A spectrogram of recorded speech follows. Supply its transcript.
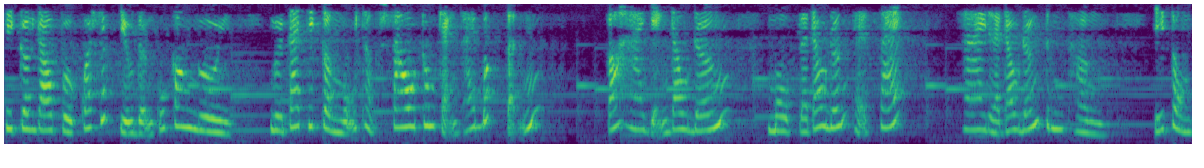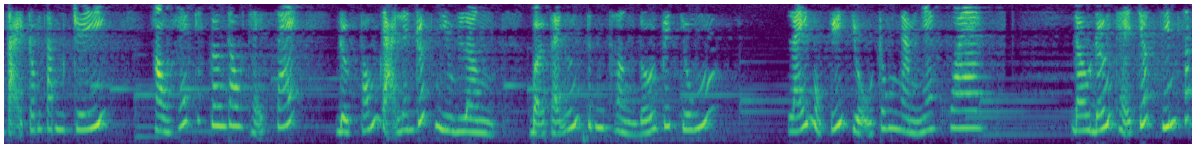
Khi cơn đau vượt qua sức chịu đựng của con người, người ta chỉ cần ngủ thật sâu trong trạng thái bất tỉnh. Có hai dạng đau đớn, một là đau đớn thể xác, hai là đau đớn tinh thần, chỉ tồn tại trong tâm trí. Hầu hết các cơn đau thể xác được phóng đại lên rất nhiều lần bởi phản ứng tinh thần đối với chúng. Lấy một ví dụ trong ngành nha khoa, đau đớn thể chất chiếm sắp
